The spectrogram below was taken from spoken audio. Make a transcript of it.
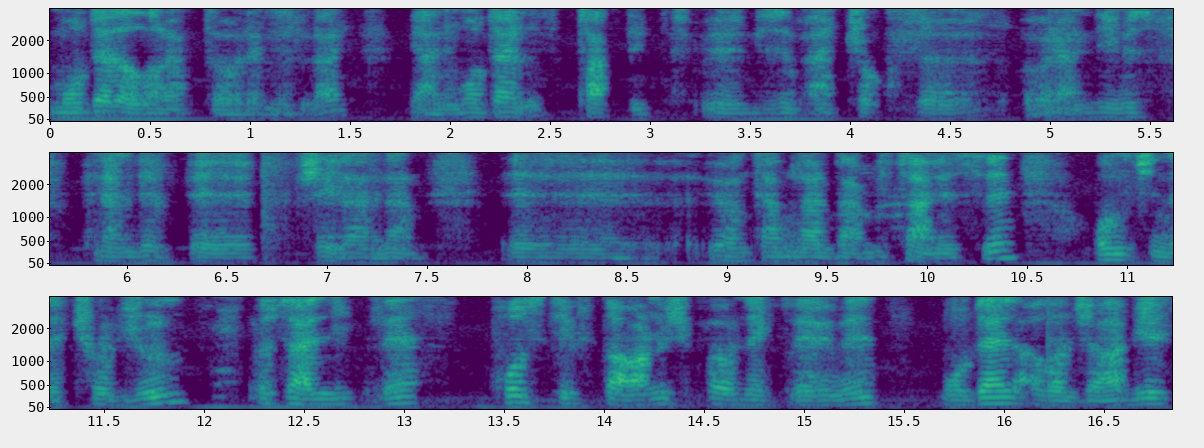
model alarak da öğrenirler. Yani model taklit e, bizim en çok e, öğrendiğimiz önemli e, şeylerden, e, yöntemlerden bir tanesi. Onun için de çocuğun özellikle pozitif davranış örneklerini model alacağı bir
